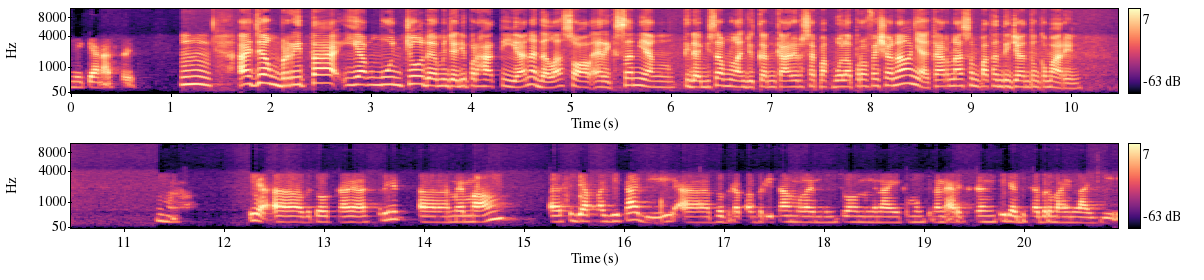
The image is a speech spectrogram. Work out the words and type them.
Demikian Astrid. Hmm, ajang berita yang muncul dan menjadi perhatian adalah soal Erikson yang tidak bisa melanjutkan karir sepak bola profesionalnya karena sempat henti jantung kemarin. Iya, hmm. uh, betul sekali Astrid. Uh, memang uh, sejak pagi tadi uh, beberapa berita mulai muncul mengenai kemungkinan Erikson tidak bisa bermain lagi.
